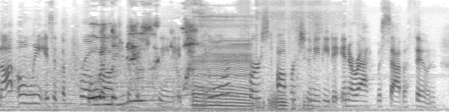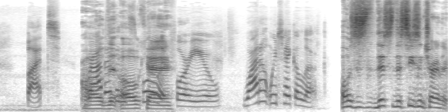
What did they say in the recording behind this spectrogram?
Not only is it the Oh, prologue and the to the Witch music. Queen, it's Mm. your first opportunity to interact with Savathun. But Oh, rather the- than spoil okay. it for you, why don't we take a look? Oh, is this, this is the season trailer.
